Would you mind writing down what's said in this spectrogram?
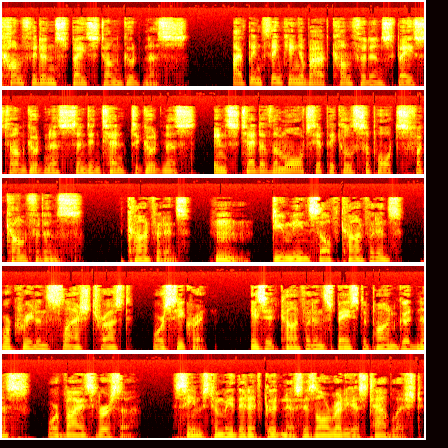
Confidence based on goodness. I've been thinking about confidence based on goodness and intent to goodness, instead of the more typical supports for confidence. Confidence, hmm, do you mean self-confidence, or credence slash trust, or secret? Is it confidence based upon goodness, or vice versa? Seems to me that if goodness is already established,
